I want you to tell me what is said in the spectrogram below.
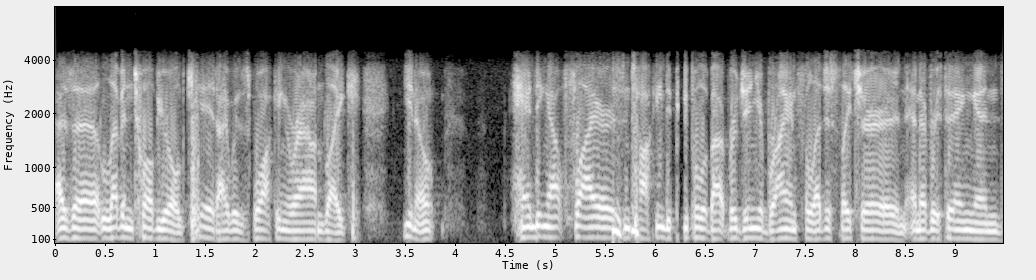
as a 11, 12 year old kid, I was walking around like, you know, handing out flyers and talking to people about Virginia Bryan for legislature and, and everything. And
